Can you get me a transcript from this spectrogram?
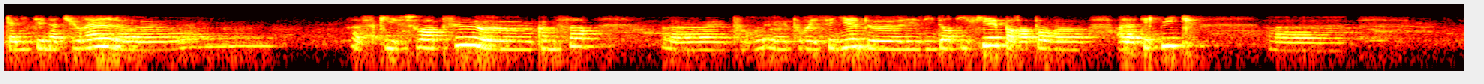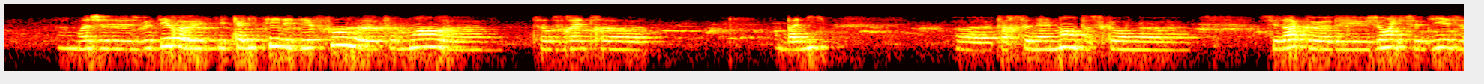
qualités naturelles, à ce qu'ils soient plus comme ça. Pour, pour, essayer de les identifier par rapport à la technique. Moi, je, veux dire, euh, les qualités, les défauts, euh, pour moi, euh, ça devrait être banni, personnellement, parce que c'est là que les gens, ils se disent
